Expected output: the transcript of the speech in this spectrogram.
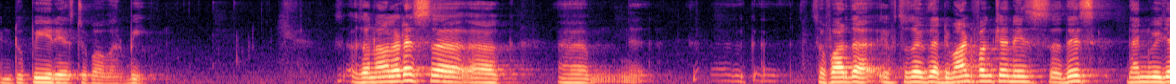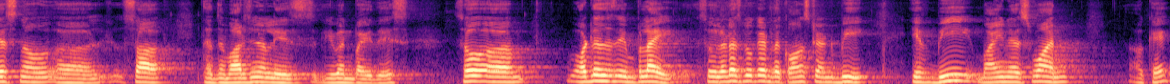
into p raised to power b. So, now let us uh, uh, um, so for the if so if the demand function is this then we just now uh, saw that the marginal is given by this. So, um, what does this imply? So, let us look at the constant b if b minus 1 okay,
